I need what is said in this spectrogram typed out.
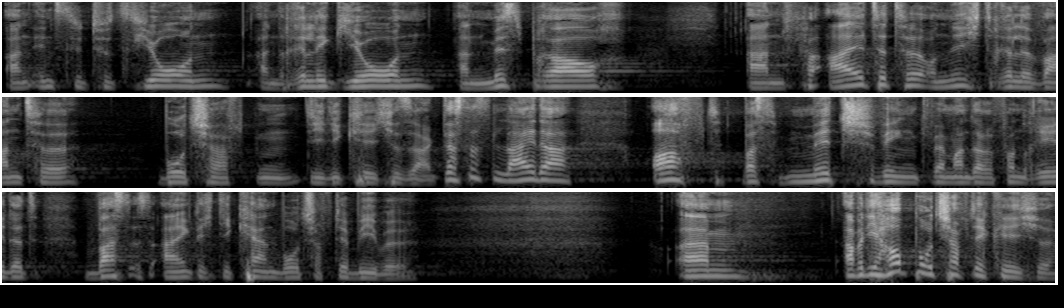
an Institution, an Religion, an Missbrauch, an veraltete und nicht relevante Botschaften, die die Kirche sagt. Das ist leider oft was mitschwingt, wenn man davon redet, was ist eigentlich die Kernbotschaft der Bibel. Ähm, aber die Hauptbotschaft der Kirche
